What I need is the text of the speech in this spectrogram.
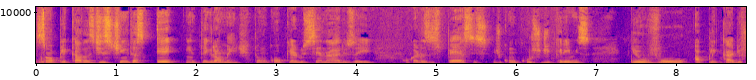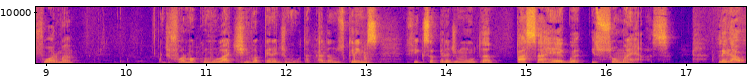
são aplicadas distintas e integralmente. Então, qualquer dos cenários aí, qualquer das espécies de concurso de crimes, eu vou aplicar de forma de forma cumulativa a pena de multa. Cada um dos crimes fixa a pena de multa, passa a régua e soma elas. Legal?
